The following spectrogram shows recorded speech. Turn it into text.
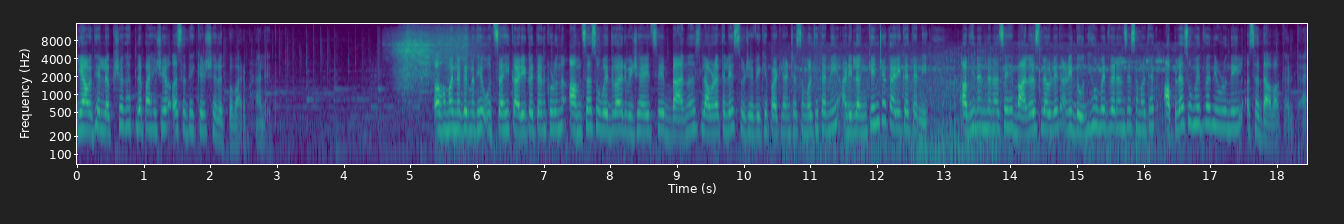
यामध्ये लक्ष घातलं पाहिजे असं देखील शरद पवार म्हणाले अहमदनगरमध्ये उत्साही कार्यकर्त्यांकडून आमचाच उमेदवार विजयाचे बॅनर्स लावण्यात आले. सुजय विखे पाटलांच्या समर्थकांनी आणि लंकेंच्या कार्यकर्त्यांनी अभिनंदनाचे हे बॅनर्स लावलेत आणि दोन्ही उमेदवारांचे समर्थक आपलाच उमेदवार निवडून येईल असा दावा करतात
